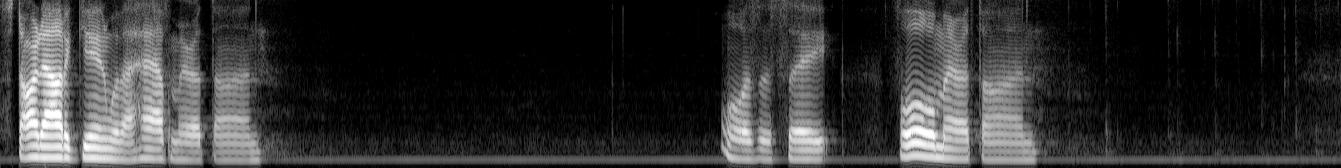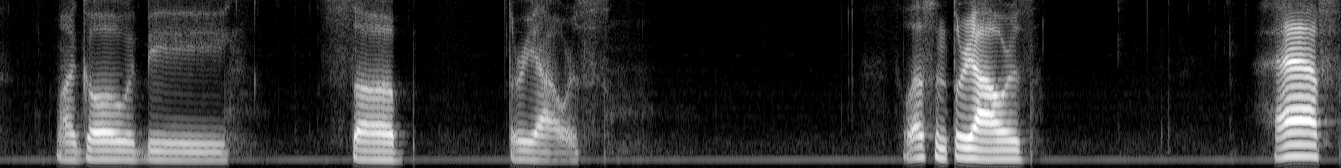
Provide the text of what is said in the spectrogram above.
start out again with a half marathon, or let's just say full marathon. My goal would be sub three hours. Less than three hours. Half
